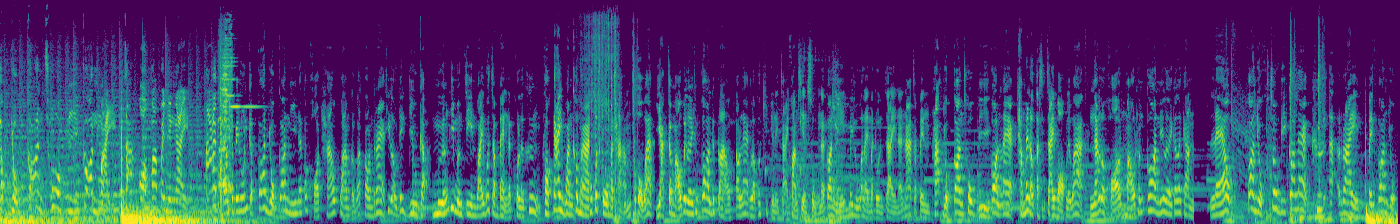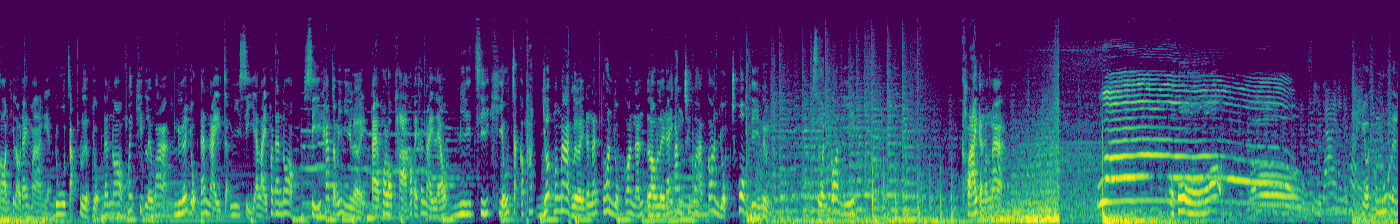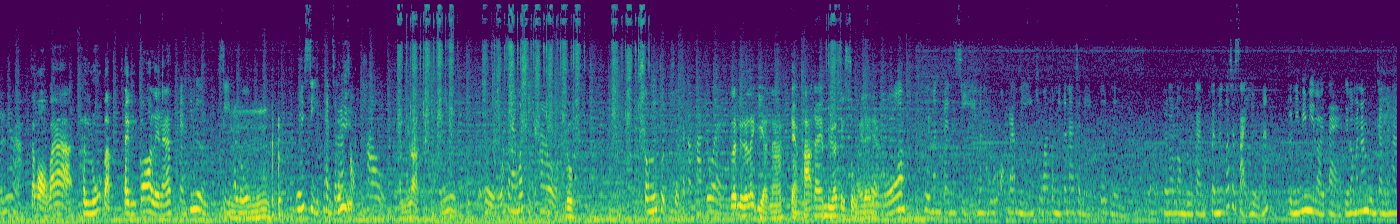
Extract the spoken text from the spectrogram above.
กับหยกก้อนโชคดีก้อนใหม่ จะออกมาเป็นยังไงตาก่อนจะไปลุ้นกับก้อนหยกก้อนนี้นะต้องขอเท้าความก่อนว่าตอนแรกที่เราได้ดิวกับเหมืองที่เมืองจีนไว้ว่าจะแบ่งกันคนละครึ่ง พอใกล้วันเข้ามาเขาก็โทรมาถามเขาบอกว่าอยากจะเหมาไปเลยทั้งก้อนหรือเปล่า ตอนแรกเราก็คิดอยู่ในใจความเสี่ยงสูงนะก้อนนี้ไม่รู้อะไรมาโดนใจนะน่าจะเป็นพระหยกก้อนโชคดีก้อนแรกทำให้เราตัดสินใจบอกเลยว่างั้นเราขอเหมาทั้งก้อนนี้เลยก็แล้วกัน แล้วก้อนหยกโชคดีก้อนแรกคืออะไร เป็นก้อนหยกตอนที่เราได้มาเนี่ยดูจากเปลือกหยกด้านนอก ไม่คิดเลยว่า เนื้อหยกด้านในจะมีสีอะไร เพราะด้านนอก สีแทบจะไม่มีเลย แต่พอเราผ่าเข้าไปข้างในแล้ว มีสีเขียวจักรพรรดิเยอะมากๆเลย ดังนั้นก้อนหยกก้อนนั้น เราเลยได้ตั้งชื่อว่าก้อนหยกโชคดีหนึ่งส่วนก้อนนี้ คล้ายกันมากว้าวๆโอ้โห ขียวทะลุเลยนะเนี่ย จะบอกว่าทะลุแบบเต็มก้อนเลยนะ แผ่นที่หนึ่งสีทะลุอืมอุ้ยสีแผ่นชเฮ้นะยสองเท่า อันนี้ล่ะอันนี้มีโอ้โหแสดงว่าสีเข้า ดูตรงนี้จุดเขียวจักรพรรดิด้วยแล้วเนื้อละเอียดนะ แกะพระได้เนื้อสวยๆเลยเนี่ยโอ้โหคือมันเป็นสีมันทะลุออกแบบนี้คิดว่าตรงนี้ก็น่าจะมีปืดหนึ่งเดี๋ยวเราลองดูกันแต่เนื้อก็จะใสอยู่นะ จุดนี้ไม่มีรอยแตกเดี๋ยวเรามานั่งลุ้นกันนะคะ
